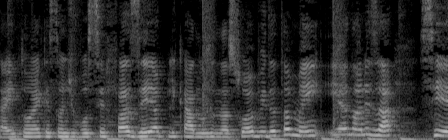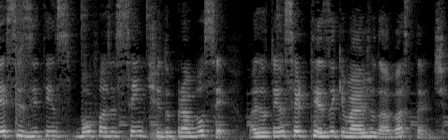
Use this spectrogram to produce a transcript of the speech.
tá? Então é questão de você fazer e aplicar na sua vida também e analisar se esses itens vão fazer sentido para você. Mas eu tenho certeza que vai ajudar bastante.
